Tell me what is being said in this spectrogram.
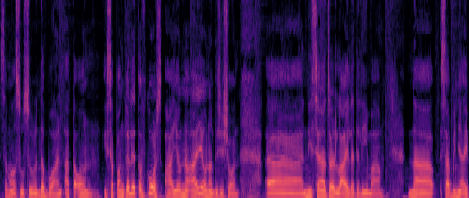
sa mga susunod na buwan at taon. Isa pang galit, of course, ayaw na ayaw ng desisyon uh, ni Senator Laila de Lima na sabi niya ay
